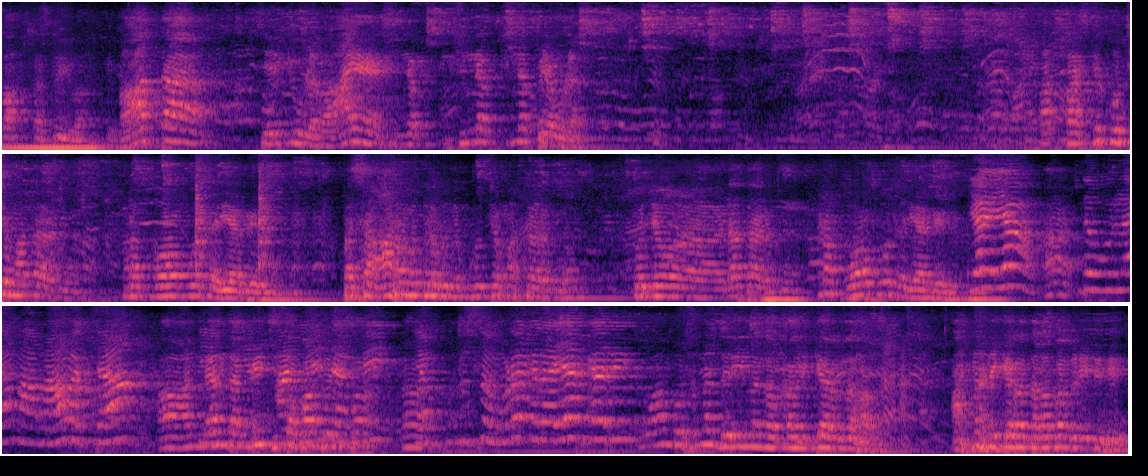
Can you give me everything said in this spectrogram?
வா கஸ்தூரி வா பார்த்தா செருக்கி உள்ள வாய சின்ன சின்ன சின்ன பிள்ளை உள்ள. ஃபர்ஸ்ட் கூச்சமாக தான் இருக்கும். ஆனால் போகும்போது சரியாக போயிடும். ஃபர்ஸ்ட் ஆரம்பத்தில் கொஞ்சம் கூச்சமாக தான் இருக்கும். கொஞ்சம் இதாக தான் இருக்கும். ஆனால் போகும்போது சரியாக போயிடும். இந்த ஊர்ல மாமா வச்சா அண்ணன் தம்பி சித்தப்பா பெரியப்பா. புருஷன் கூட வேலையா இருக்காரு. உன் புருஷன் தான் தெரியுமா உட்காந்து நிற்காருல அண்ணன் நிற்கிற தலைப்பா கட்டிட்டு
